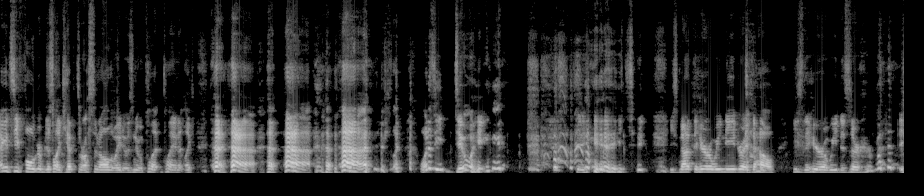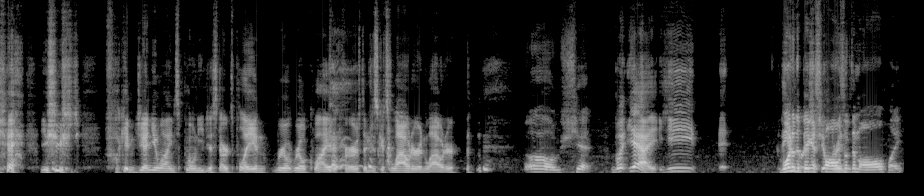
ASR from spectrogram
I can see Fulgrim just like hip thrusting all the way to his new pla- planet, like, ha ha ha ha ha. like, what is he doing? he's, he's not the hero we need right now. He's the hero we deserve. Yeah, you should. Fucking Ginuwine's pony just starts playing real, real quiet at first, and just gets louder and louder. oh shit! But yeah, he. it- one of the biggest falls of them all. Like,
